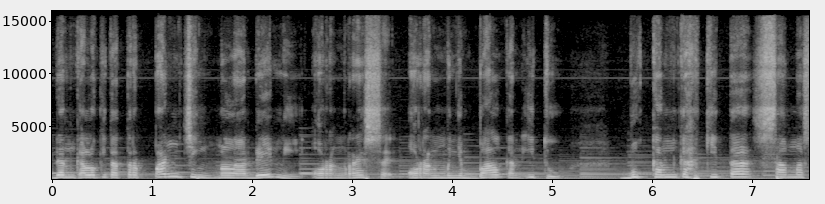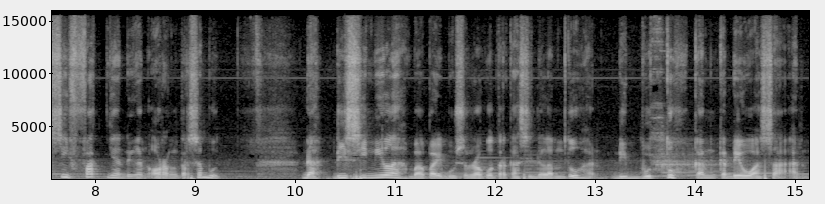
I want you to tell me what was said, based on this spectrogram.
Dan kalau kita terpancing meladeni orang rese, orang menyebalkan itu, bukankah kita sama sifatnya dengan orang tersebut? Nah, di sinilah Bapak Ibu Saudaraku terkasih dalam Tuhan, dibutuhkan kedewasaan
